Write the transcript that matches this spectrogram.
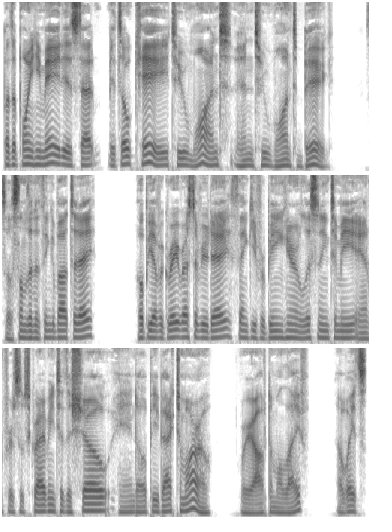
But the point he made is that it's okay to want and to want big. So, something to think about today. Hope you have a great rest of your day. Thank you for being here and listening to me and for subscribing to the show. And I'll be back tomorrow where your optimal life awaits.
